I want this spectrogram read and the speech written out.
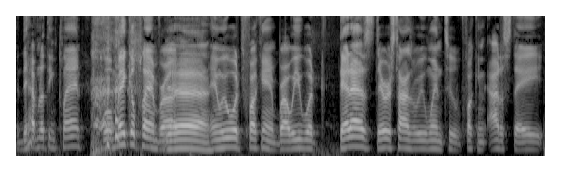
They have nothing planned, we'll make a plan, bro. yeah. And we would fucking, bro, we would dead ass. There was times where we went to fucking out of state.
